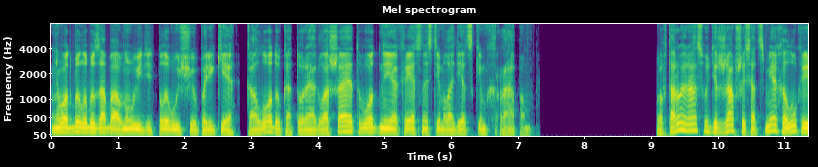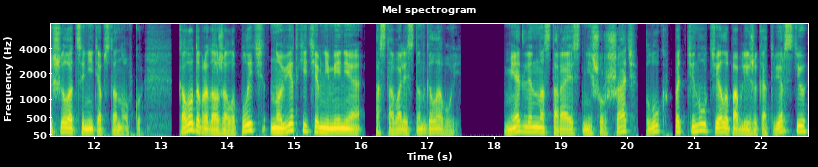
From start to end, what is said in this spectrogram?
Вот было бы забавно увидеть плывущую по реке колоду, которая оглашает водные окрестности молодецким храпом. Во второй раз, удержавшись от смеха, Лук решил оценить обстановку. Колода продолжала плыть, но ветки, тем не менее, оставались над головой. Медленно, стараясь не шуршать, Лук подтянул тело поближе к отверстию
